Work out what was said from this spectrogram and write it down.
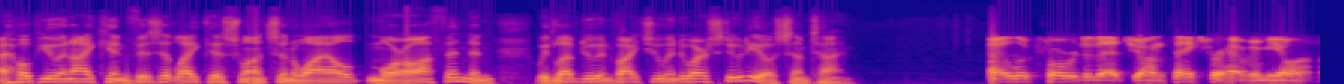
I hope you and I can visit like this once in a while more often, and we'd love to invite you into our studio sometime. I look forward to that, John. Thanks for having me on.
